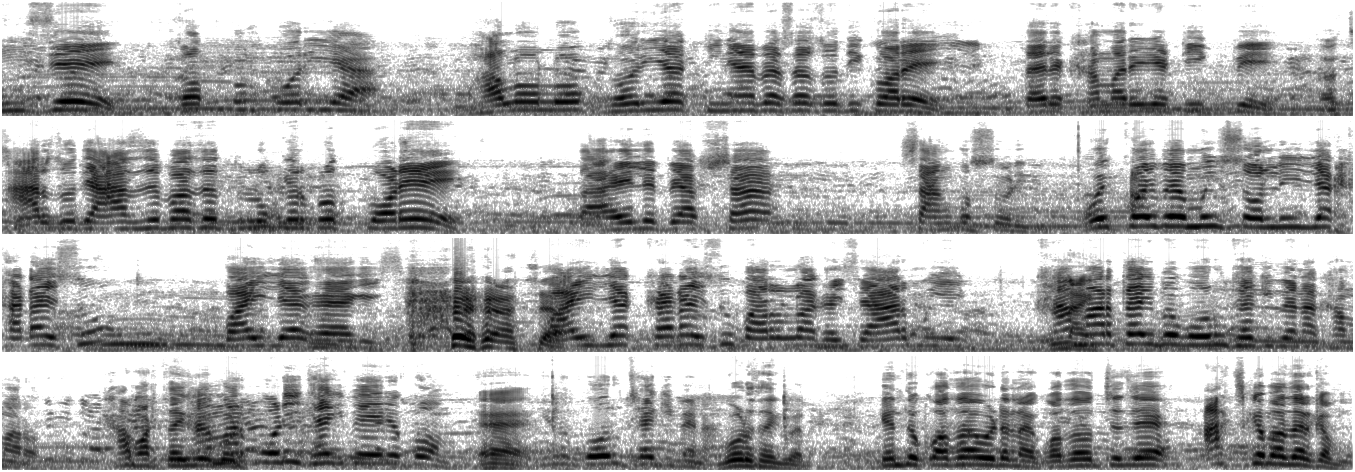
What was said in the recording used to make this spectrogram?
নিজে যত্ন করিয়া ভালো লোক ধরিয়া কিনা বেচা যদি করে তাহলে খামারিরা টিকবে। আচ্ছা। আর যদি আজে বাজে লোকের উপর পড়ে তাহলে ব্যবসা সাঙ্গ চড়িবে। ওই কইবে মুই চল্লিশ লাখ খাটাইছো বাইশ লাখ হয়ে গেছে। আচ্ছা। বাইশ লাখ খাটাইছো বারো লাখ হয়েছে আর মুই এই খামার থাকবে গরু থাকিবে না খামারত। খামার থাকবে খামার পড়ি থাকবে এরকম হ্যাঁ। কিন্তু গরু থাকিবে না। গরু থাকবে না। কিন্তু কথা ওইটা না কথা হচ্ছে যে আজকে বাজার কেমন?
